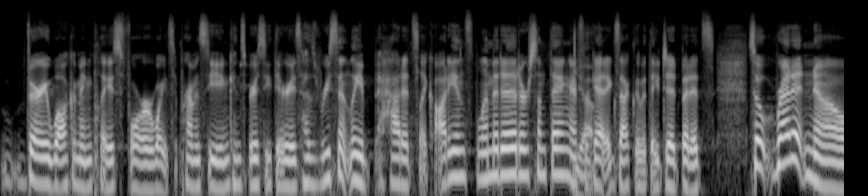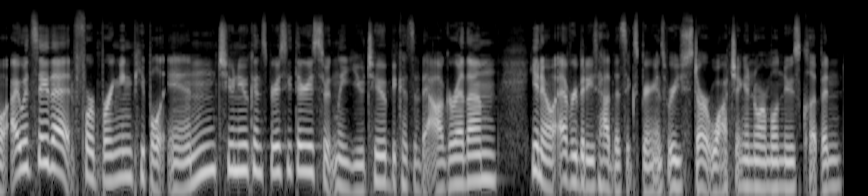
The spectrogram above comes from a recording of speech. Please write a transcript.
very welcoming place for white supremacy and conspiracy theories has recently had its like audience limited or something. I Yep. forget exactly what they did, but it's so Reddit. No, I would say that for bringing people in to new conspiracy theories, certainly YouTube because of the algorithm. You know, everybody's had this experience where you start watching a normal news clip and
